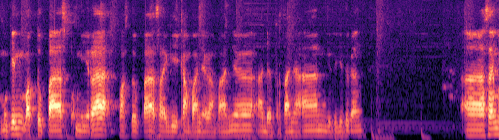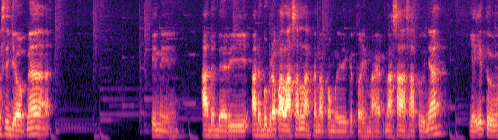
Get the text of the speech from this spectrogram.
Mungkin waktu pas pemira, waktu pas lagi kampanye-kampanye ada pertanyaan gitu-gitu kan uh, saya mesti jawabnya ini ada dari ada beberapa alasan lah kenapa menjadi ketua HIMAF. Nah salah satunya yaitu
